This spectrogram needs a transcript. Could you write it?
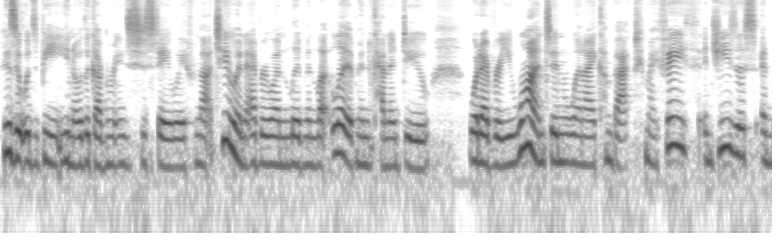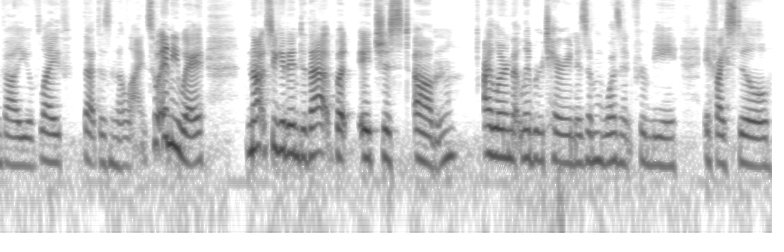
because it would be, you know, the government needs to stay away from that too, and everyone live and let live and kind of do whatever you want. And when I come back to my faith and Jesus and value of life, that doesn't align. So anyway, not to get into that, but it just um, I learned that libertarianism wasn't for me if I still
